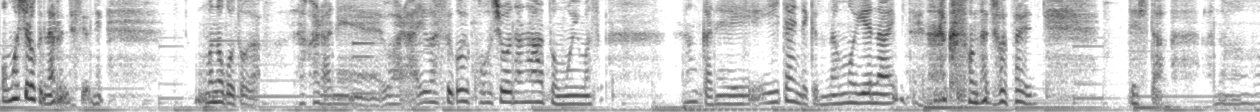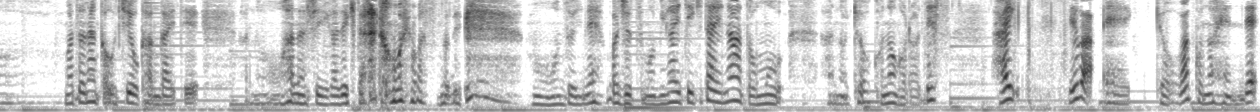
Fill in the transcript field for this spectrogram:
面白くなるんですよね。物事が。だからね笑いはすごい交渉だなと思います。なんかね言いたいんだけど何も言えないみたいななんかそんな状態でした。あの、また何かオチを考えてあの、お話ができたらと思いますのでもう本当にね話術も磨いていきたいなと思うあの今日この頃です。はい。では、えー今日はこの辺で、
